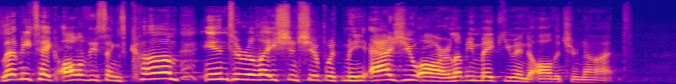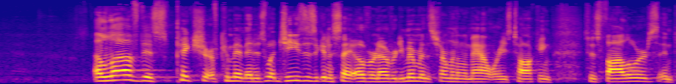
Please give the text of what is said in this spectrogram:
Let me take all of these things. Come into relationship with me as you are, let me make you into all that you're not. I love this picture of commitment. It's what Jesus is going to say over and over. Do you remember the Sermon on the Mount where he's talking to his followers and,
